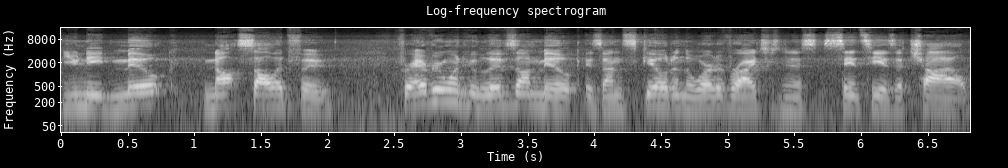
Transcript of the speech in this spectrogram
You need milk, not solid food. For everyone who lives on milk is unskilled in the word of righteousness since he is a child.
